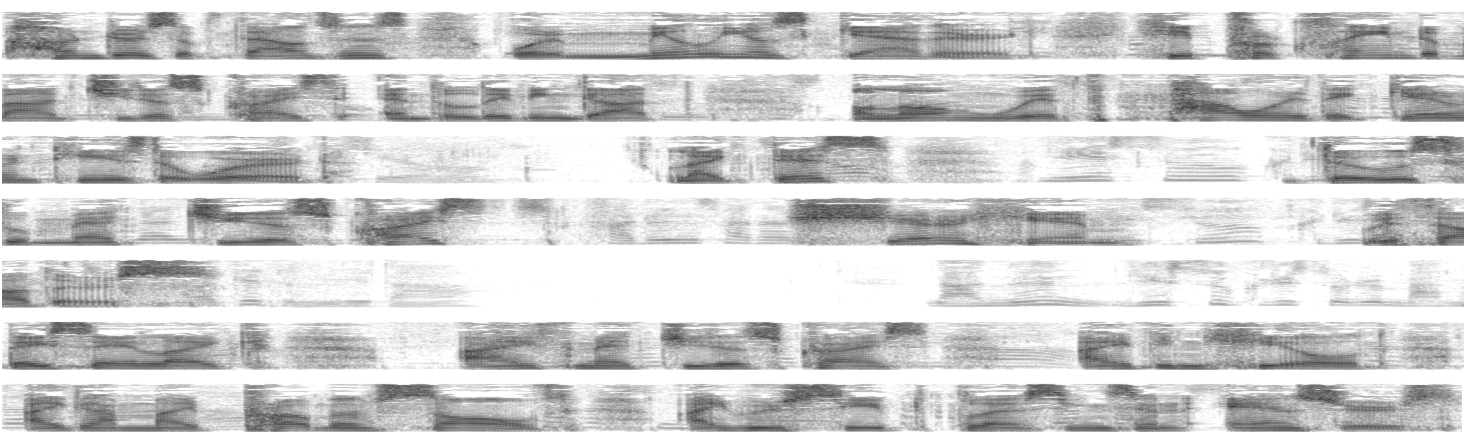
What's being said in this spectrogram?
hundreds of thousands or millions gathered, he proclaimed about Jesus Christ and the living God along with power that guarantees the word. Like this, those who met Jesus Christ share him with others. They say like, I've met Jesus Christ. I've been healed. I got my problem solved. I received blessings and answers.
